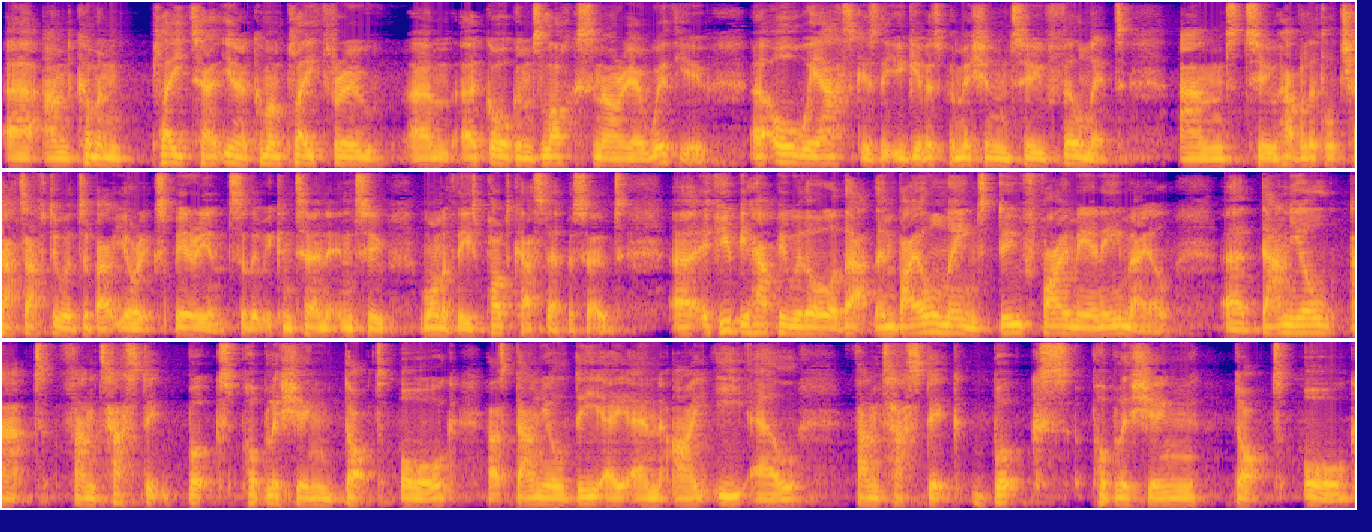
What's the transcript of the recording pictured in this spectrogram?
uh, and come and play, te- you know, come and play through um, a Gorgon's Loch scenario with you. Uh, all we ask is that you give us permission to film it and to have a little chat afterwards about your experience so that we can turn it into one of these podcast episodes. Uh, if you'd be happy with all of that, then by all means do fire me an email, uh, daniel at fantasticbookspublishing.org. That's Daniel, D-A-N-I-E-L, fantasticbookspublishing.org.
